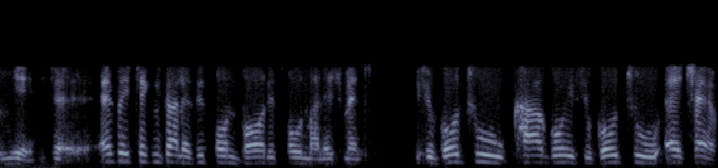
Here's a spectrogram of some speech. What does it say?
me. Uh, SA Technical has its own board, its own management. If you go to cargo, if you go to HF,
